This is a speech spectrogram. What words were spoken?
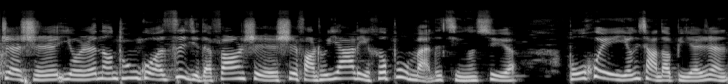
这时，有人能通过自己的方式释放出压力和不满的情绪，不会影响到别人；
